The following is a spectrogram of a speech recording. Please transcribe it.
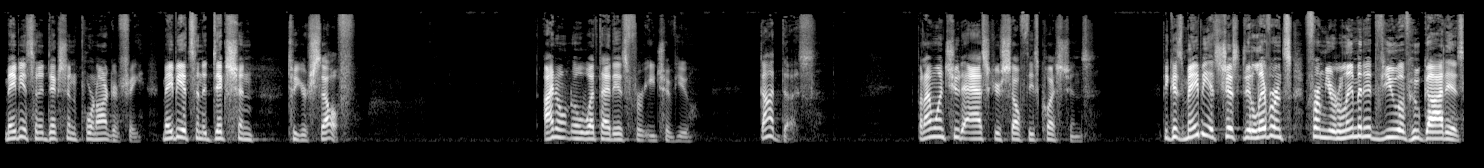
Maybe it's an addiction to pornography. Maybe it's an addiction to yourself. I don't know what that is for each of you. God does. But I want you to ask yourself these questions. Because maybe it's just deliverance from your limited view of who God is.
